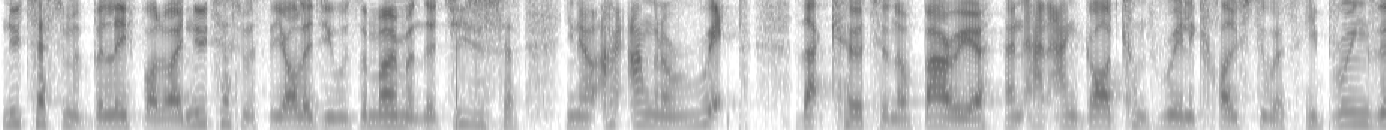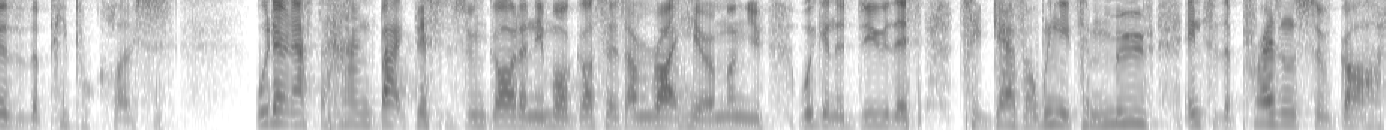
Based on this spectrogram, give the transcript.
New Testament belief, by the way, New Testament theology was the moment that Jesus said, you know, I, am going to rip that curtain of barrier, and, and, and God comes really close to us. He brings us as a people close. We don't have to hang back distance from God anymore. God says, I'm right here among you. We're going to do this together. We need to move into the presence of God.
